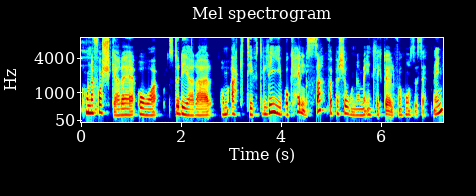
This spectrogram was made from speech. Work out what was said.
hon är forskare och studerar om aktivt liv och hälsa för personer med intellektuell funktionsnedsättning.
